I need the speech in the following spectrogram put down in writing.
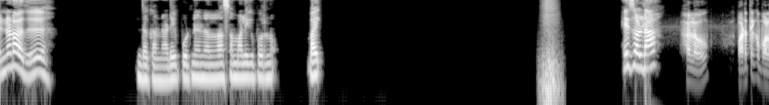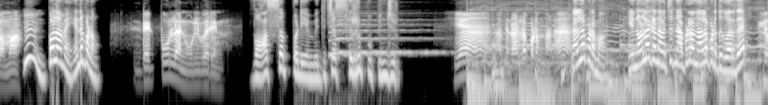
என்னடா இது இந்த கண்ணாடியை போட்டு என்னெல்லாம் சமாளிக்க போறணும். பாய் ஏய் சொல்டா. ஹலோ படத்துக்கு போலாமா? ம் போலாமே. என்ன படம்? டெட்பூல் அண்ட் உல்வரின் வாசப்படிய மிதிச்சா செருப்பு பிஞ்சிரும். ஏன்? அது நல்ல படம் தானே? நல்ல படமா? என் நொல்ல கண்ணை வச்சு நான் எப்படா நல்ல படத்துக்கு வருது இல்ல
